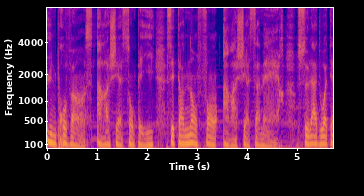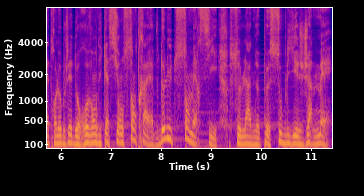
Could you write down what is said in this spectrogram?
Une province arrachée à son pays, c'est un enfant arraché à sa mère. Cela doit être l'objet de revendications sans trêve, de luttes sans merci. Cela ne peut s'oublier jamais.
